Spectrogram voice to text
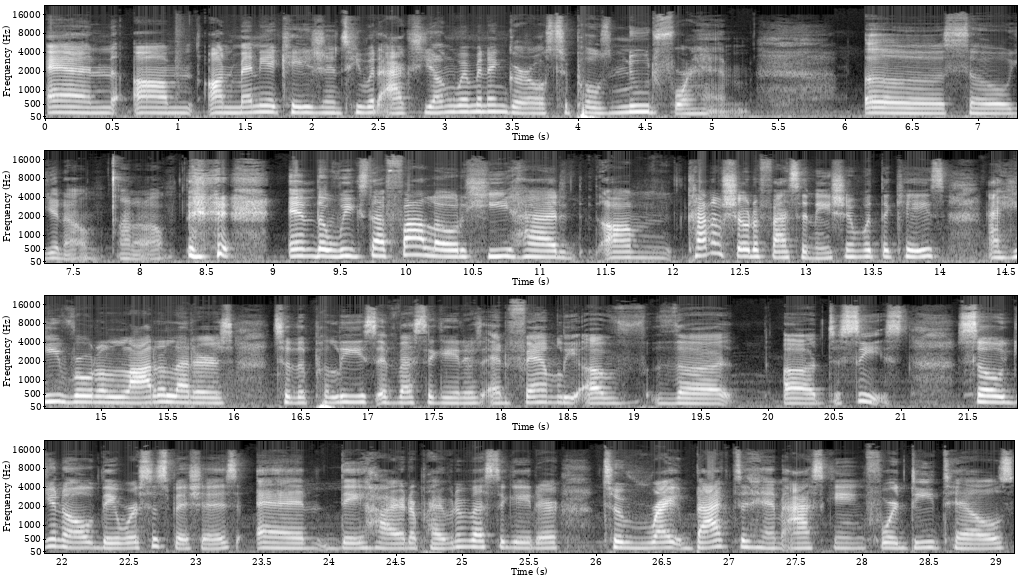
and um, on many occasions he would ask young women and girls to pose nude for him uh so you know i don't know. In the weeks that followed he had um kind of showed a fascination with the case and he wrote a lot of letters to the police investigators and family of the uh, deceased. So, you know, they were suspicious and they hired a private investigator to write back to him asking for details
